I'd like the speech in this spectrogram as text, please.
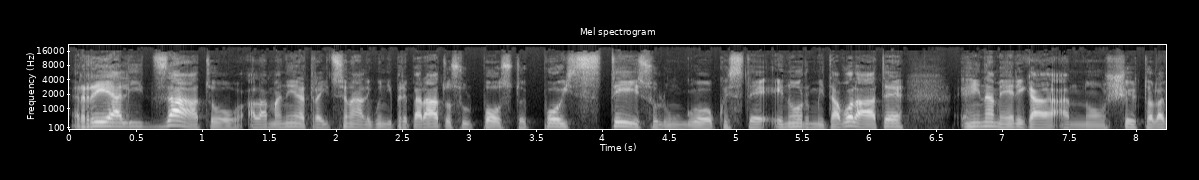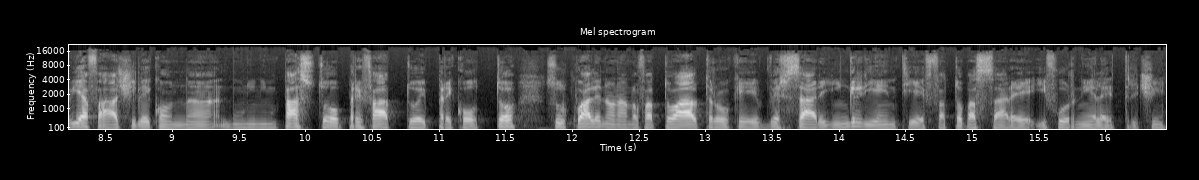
realizzato alla maniera tradizionale, quindi preparato sul posto e poi steso lungo queste enormi tavolate, in America hanno scelto la via facile con un impasto prefatto e precotto sul quale non hanno fatto altro che versare gli ingredienti e fatto passare i forni elettrici.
